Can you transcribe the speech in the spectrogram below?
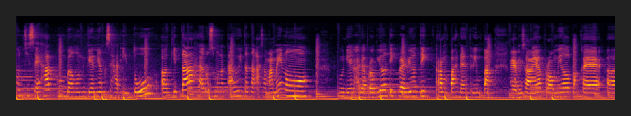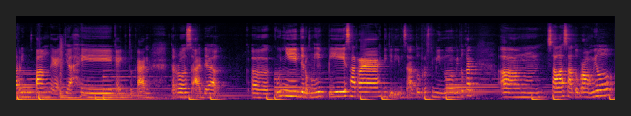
kunci sehat membangun gen yang sehat itu uh, kita harus mengetahui tentang asam amino kemudian ada probiotik, prebiotik, rempah dan rimpang. Kayak misalnya promil pakai uh, rimpang kayak jahe kayak gitu kan. Terus ada uh, kunyit, jeruk nipis, serai dijadiin satu terus diminum itu kan um, salah satu promil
